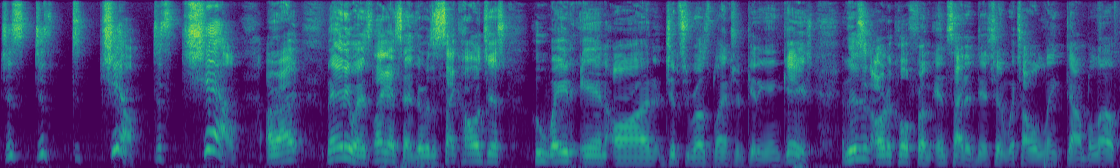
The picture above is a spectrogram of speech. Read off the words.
just, just, just chill, just chill, all right? But anyways, like I said, there was a psychologist who weighed in on Gypsy Rose Blanchard getting engaged. And this is an article from Inside Edition, which I will link down below.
